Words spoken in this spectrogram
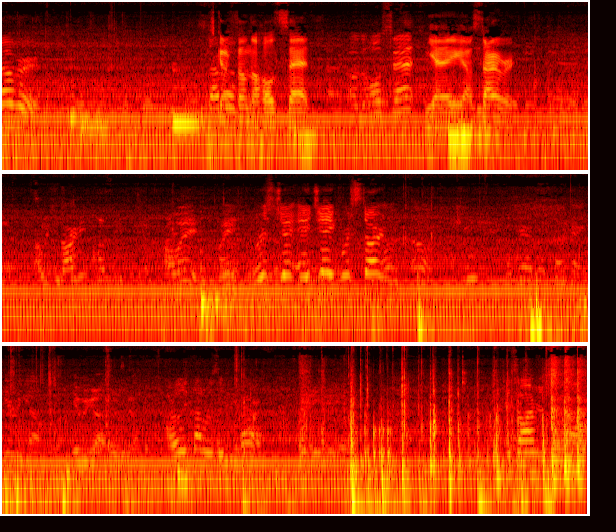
over. Just gonna film the whole set. Oh, the whole set? Yeah, there you go. Start over. Are we starting? Oh, wait, wait. Where's Jake? Hey, Jake, we're starting. Oh. oh. Okay, here we go. Here we go, here we go. I really thought it was a guitar. His arms are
